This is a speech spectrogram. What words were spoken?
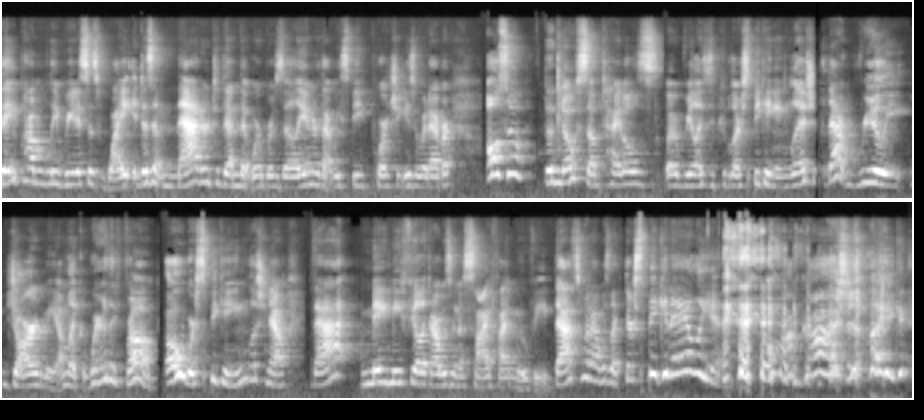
they probably read us as white. It doesn't matter to them that we're Brazilian or that we speak Portuguese or whatever. Also, the no subtitles, I realizing people are speaking English, that really jarred me. I'm like, where are they from? Oh, we're speaking English now. That made me feel like I was in a sci fi movie. That's when I was like, they're speaking alien. oh my gosh. Like,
